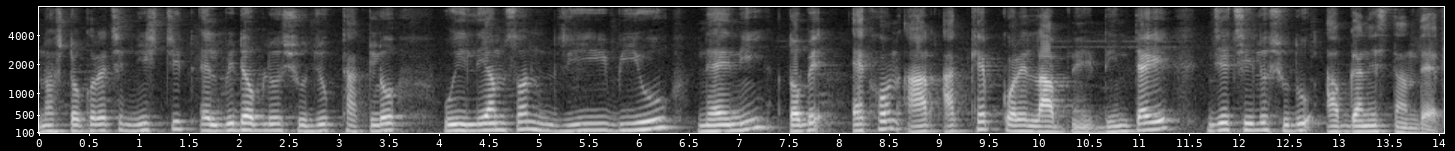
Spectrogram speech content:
নষ্ট করেছে নিশ্চিত এলবিডব্লিউ সুযোগ থাকলেও উইলিয়ামসন রিভিউ নেয়নি, তবে এখন আর আক্ষেপ করে লাভ নেই। দিনটাই যে ছিল শুধু আফগানিস্তানদের।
